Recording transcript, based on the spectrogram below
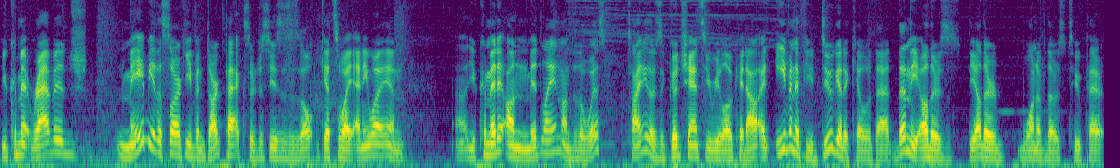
You commit Ravage, maybe the Slark even Dark Packs or just uses his ult, gets away anyway, and uh, you commit it on mid lane onto the Wisp. Tiny, there's a good chance you relocate out, and even if you do get a kill with that, then the others, the other one of those two pair,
